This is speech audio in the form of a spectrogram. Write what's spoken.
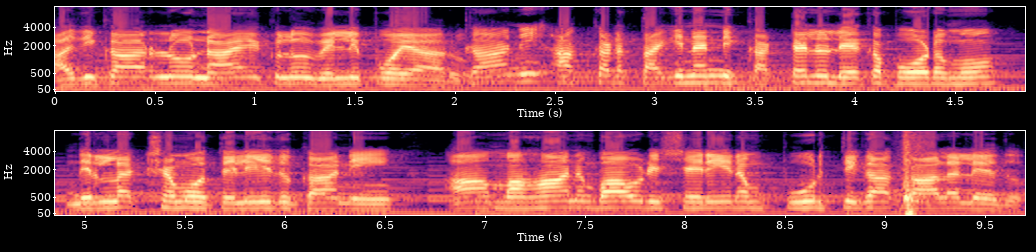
అధికారులు నాయకులు వెళ్ళిపోయారు కానీ అక్కడ తగినన్ని కట్టెలు లేకపోవడమో నిర్లక్ష్యమో తెలియదు కానీ ఆ మహానుభావుడి శరీరం పూర్తిగా కాలలేదు.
